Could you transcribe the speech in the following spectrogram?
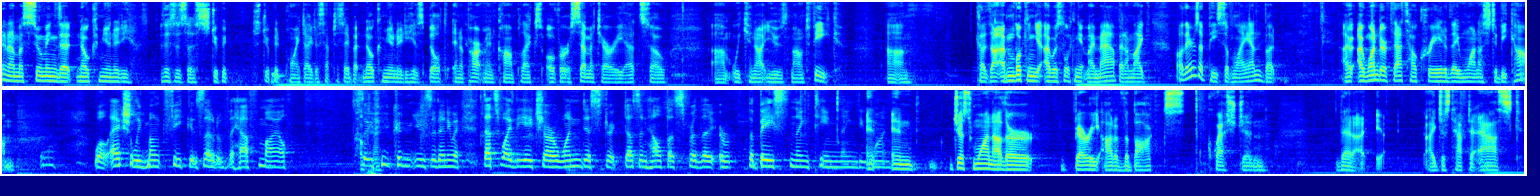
And I'm assuming that no community, this is a stupid, stupid point, I just have to say, but no community has built an apartment complex over a cemetery yet, so um, we cannot use Mount Feake. Because I'm looking, at- I was looking at my map, and I'm like, oh, there's a piece of land, but I, I wonder if that's how creative they want us to become. Well, actually, Mount Feake is out of the half mile, so Okay. you couldn't use it anyway. That's why the HR one district doesn't help us for the, or the base nineteen And, ninety-one. and just one other very out-of-the-box question that I, I just have to ask.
